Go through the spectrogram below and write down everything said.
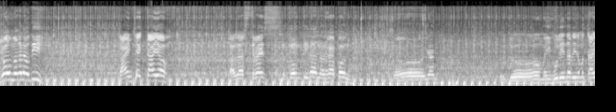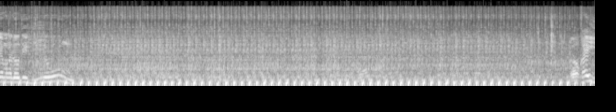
Yo mga Lodi! Time check tayo. Alas 3.20 na ng hapon. So, yan. Medyo may huli na rin naman tayo mga Lodi. Yung. Let's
